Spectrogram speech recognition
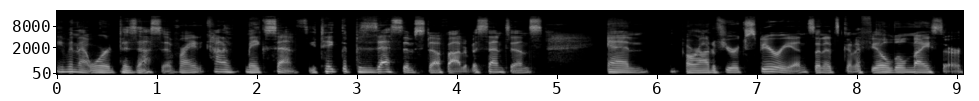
Even that word possessive, right? It kind of makes sense. You take the possessive stuff out of a sentence and or out of your experience and it's going to feel a little nicer.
